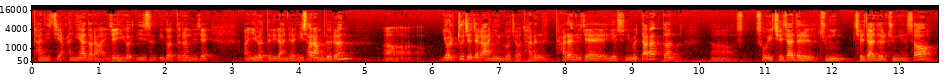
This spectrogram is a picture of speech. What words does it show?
다니지 아니하더라. 이제 이것 이것들은 이제 아, 이것들이 아니라 이 사람들은 어, 열두 제자가 아닌 거죠. 다른 다른 이제 예수님을 따랐던 어, 소위 제자들 중인 제자들 중에서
